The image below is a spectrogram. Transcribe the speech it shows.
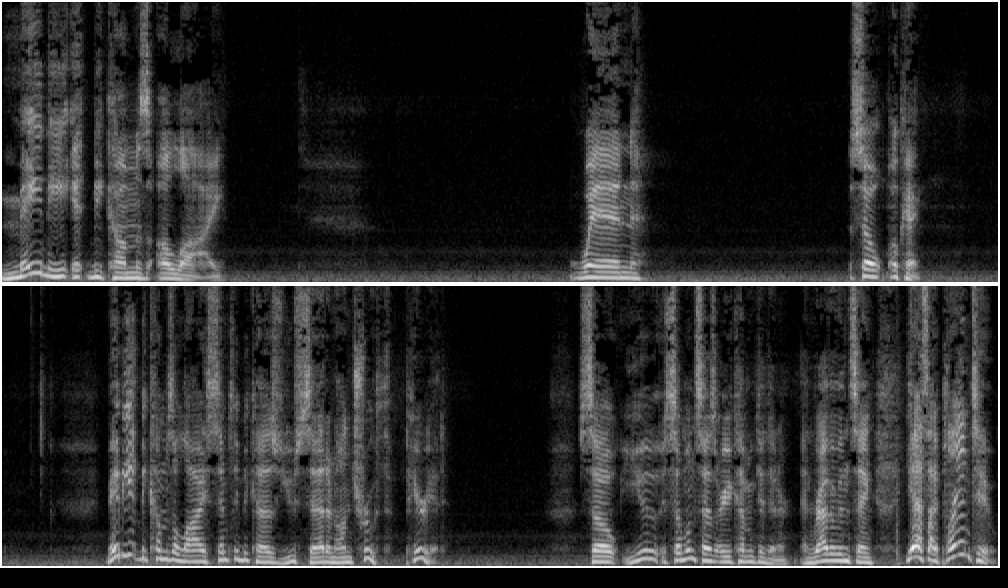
Maybe it becomes a lie when. So, okay. Maybe it becomes a lie simply because you said an untruth, period. So you someone says, "Are you coming to dinner?" And rather than saying, "Yes, I plan to,"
